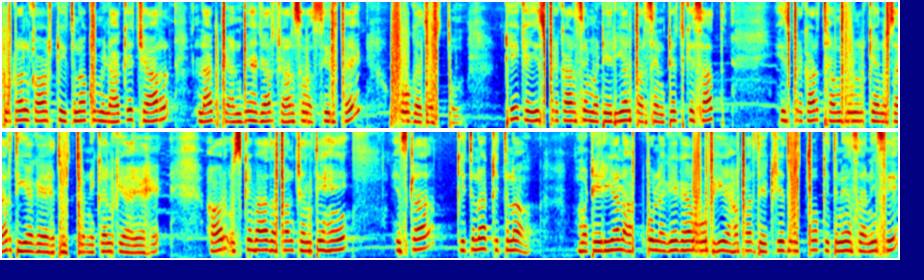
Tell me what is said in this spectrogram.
टोटल कॉस्ट इतना को मिला के चार लाख बयानबे हज़ार चार सौ अस्सी रुपये होगा दोस्तों। ठीक है, इस प्रकार से मटेरियल परसेंटेज के साथ इस प्रकार थम रूल के अनुसार दिया गया है, दोस्तों, निकल के आया है। और उसके बाद अपन चलते हैं। इसका कितना कितना मटेरियल आपको लगेगा, वो भी यहाँ पर देखिए, दोस्तों, कितने आसानी से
